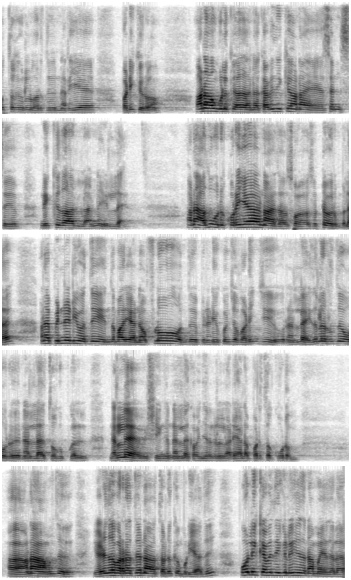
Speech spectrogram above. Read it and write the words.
புத்தகங்கள் வருது நிறைய படிக்கிறோம். ஆனால் அவங்களுக்கு அந்த கவிதைக்கான எசன்ஸு நிற்குதா இல்லைன்னு இல்லை. ஆனால் அது ஒரு குறையாக நான் அதை சொ சுட்ட விரும்பலை. ஆனால் பின்னாடி வந்து இந்த மாதிரியான ஃப்ளோ வந்து பின்னாடி கொஞ்சம் வடிஞ்சு ஒரு நல்ல இதிலிருந்து ஒரு நல்ல தொகுப்புகள் நல்ல விஷயங்கள் நல்ல கவிஞர்கள் அடையாளப்படுத்தக்கூடும். ஆனால் வந்து எழுத வர்றதை நான் தடுக்க முடியாது. போலி கவிதைகளையும் இதை நம்ம இதில்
